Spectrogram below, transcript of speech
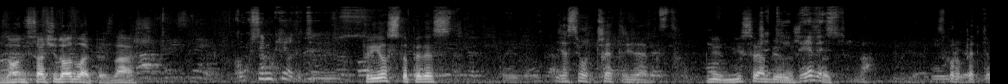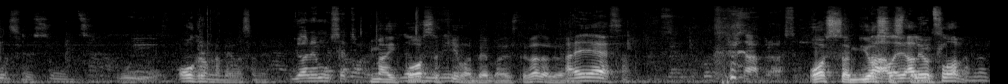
Za oni sad će da odlepe, znaš. Koliko si imao kila kad si... 3850. Ja sam imao 4900. Ni- Nisam ja bio nešto 4900? sad. Da. Skoro 5 kila sam. Ogromna beba sam imao. Ja ne mogu setiti. Ima i po 8 kila beba, jeste gledali ono? A jesam. Šta, bra, sam? 8 i Da, 800. ali, ali od brate. slona. brate.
